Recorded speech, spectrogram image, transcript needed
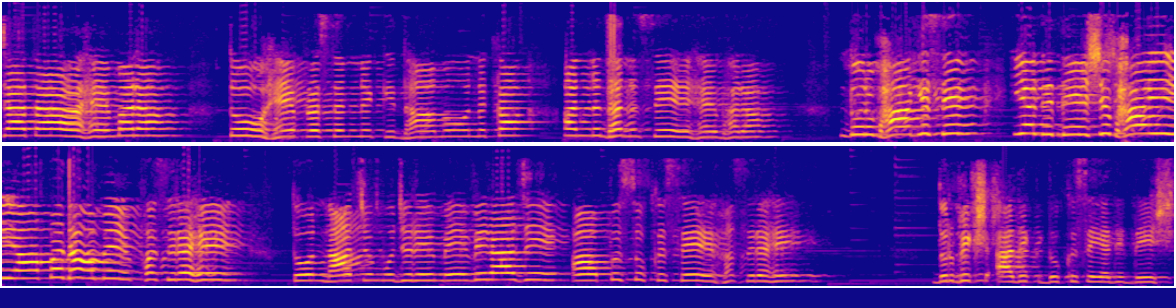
जाता है मरा तो है प्रसन्न की धामों का अन्न धन से है भरा। दुर्भाग्य से यदि देश भाई आपदा में फंस रहे तो नाच मुजरे में विराजे आप सुख से हंस रहे। दुर्भिक्ष आदिक दुख से यदि देश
